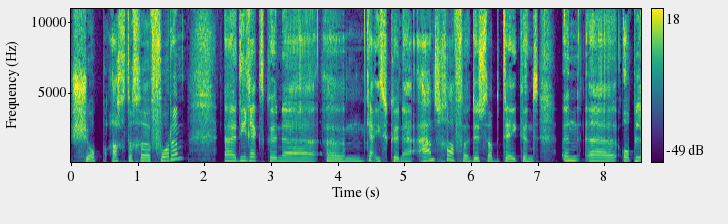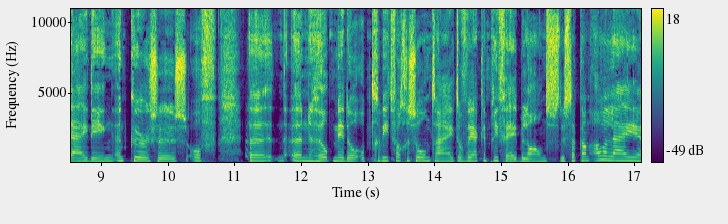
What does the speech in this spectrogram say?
shop-achtige vorm uh, direct kunnen, um, ja, iets kunnen aanschaffen. Dus dat betekent een opleiding, een cursus of een hulpmiddel op het gebied van gezondheid of werk- en privébalans. Dus dat kan allerlei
